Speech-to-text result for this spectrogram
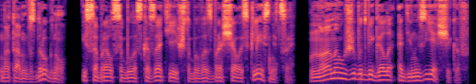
Натан вздрогнул и собрался было сказать ей, чтобы возвращалась к лестнице, но она уже выдвигала один из ящиков.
